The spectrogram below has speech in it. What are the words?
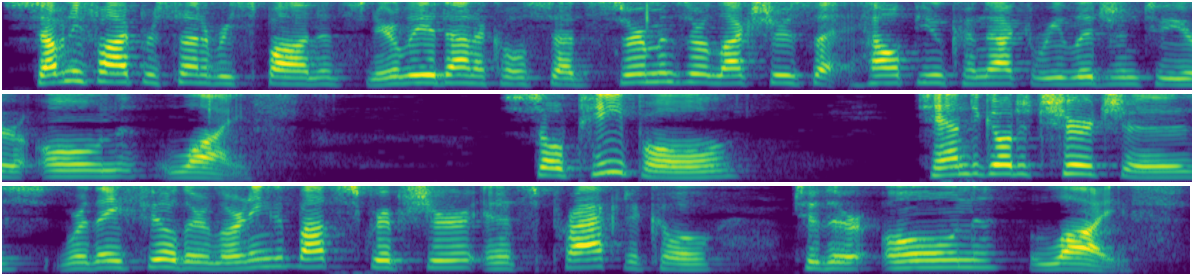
75% of respondents, nearly identical, said sermons or lectures that help you connect religion to your own life. So people tend to go to churches where they feel they're learning about Scripture and it's practical to their own life.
